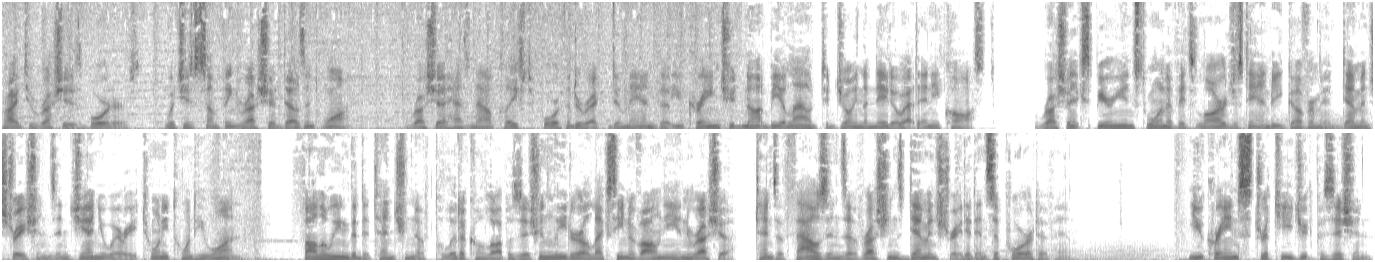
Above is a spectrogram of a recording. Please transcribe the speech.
right to Russia's borders, which is something Russia doesn't want. Russia has now placed forth a direct demand that Ukraine should not be allowed to join the NATO at any cost. Russia experienced one of its largest anti-government demonstrations in January 2021. Following the detention of political opposition leader Alexei Navalny in Russia, tens of thousands of Russians demonstrated in support of him. Ukraine's strategic position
